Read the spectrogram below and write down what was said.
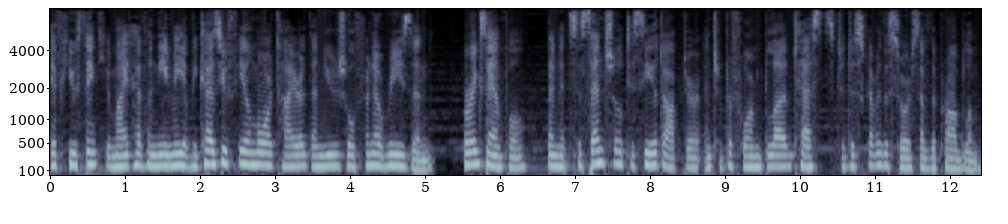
If you think you might have anemia because you feel more tired than usual for no reason, for example, then it's essential to see a doctor and to perform blood tests to discover the source of the problem.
